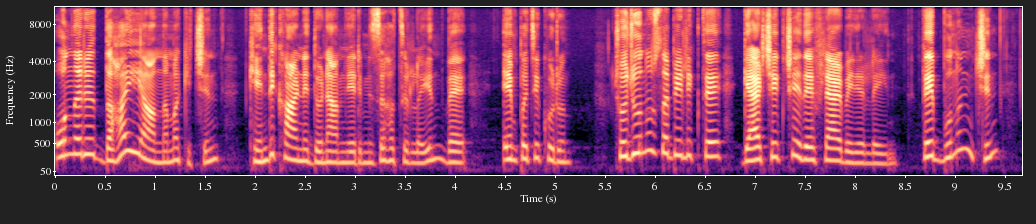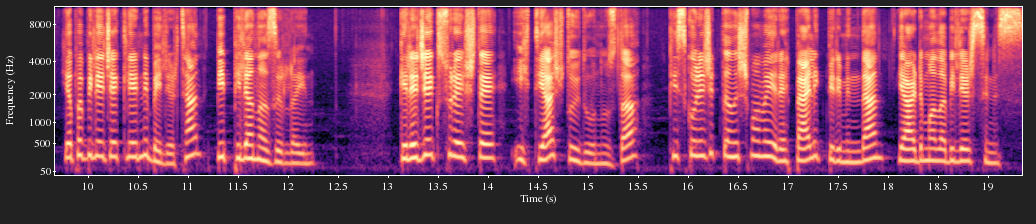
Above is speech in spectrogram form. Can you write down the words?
Onları daha iyi anlamak için kendi karne dönemlerimizi hatırlayın ve empati kurun. Çocuğunuzla birlikte gerçekçi hedefler belirleyin ve bunun için yapabileceklerini belirten bir plan hazırlayın. Gelecek süreçte ihtiyaç duyduğunuzda psikolojik danışma ve rehberlik biriminden yardım alabilirsiniz.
